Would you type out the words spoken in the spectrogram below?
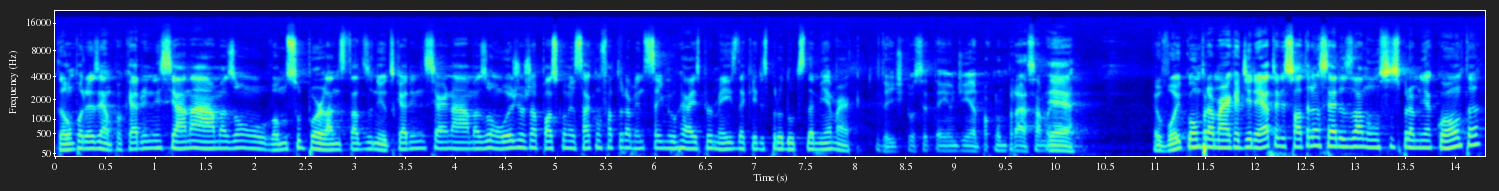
Então, por exemplo, eu quero iniciar na Amazon, vamos supor, lá nos Estados Unidos, quero iniciar na Amazon hoje, eu já posso começar com faturamento de 100 mil reais por mês daqueles produtos da minha marca. Desde que você tenha o dinheiro para comprar essa marca. É. Eu vou e compro a marca direto, ele só transfere os anúncios para minha conta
